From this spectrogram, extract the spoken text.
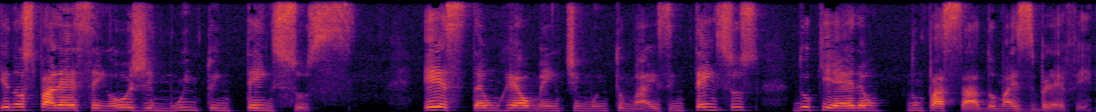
que nos parecem hoje muito intensos, estão realmente muito mais intensos do que eram num passado mais breve.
